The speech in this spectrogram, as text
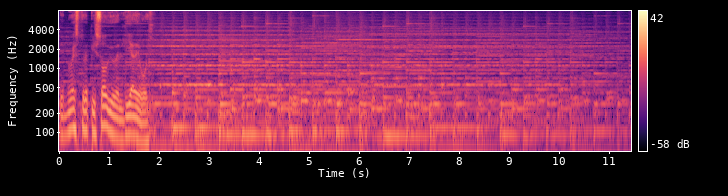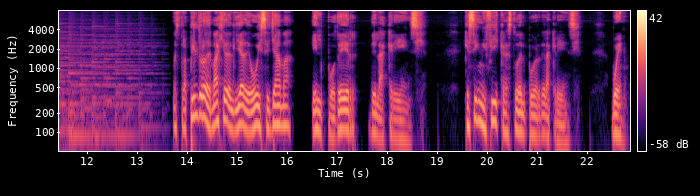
de nuestro episodio del día de hoy. Nuestra píldora de magia del día de hoy se llama el poder de la creencia. ¿Qué significa esto del poder de la creencia? Bueno,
